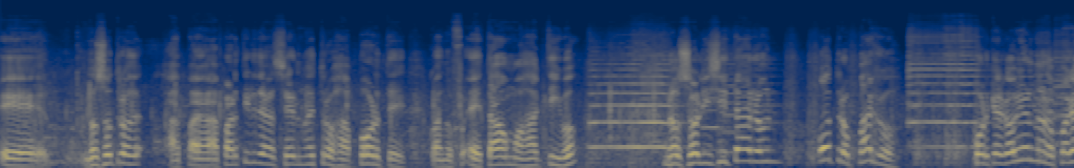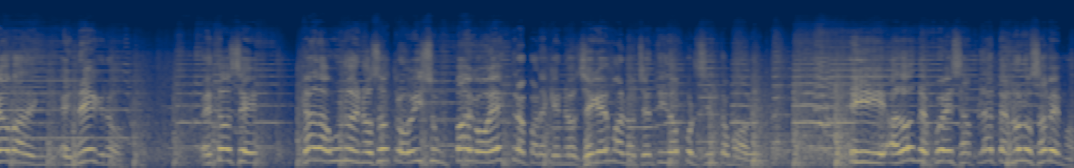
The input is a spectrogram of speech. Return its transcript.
Eh, nosotros, a, partir de hacer nuestros aportes cuando estábamos activos, nos solicitaron otro pago, porque el gobierno nos pagaba en, en negro. Entonces, cada uno de nosotros hizo un pago extra para que nos lleguemos al 82% móvil. ¿Y a dónde fue esa plata? No lo sabemos.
